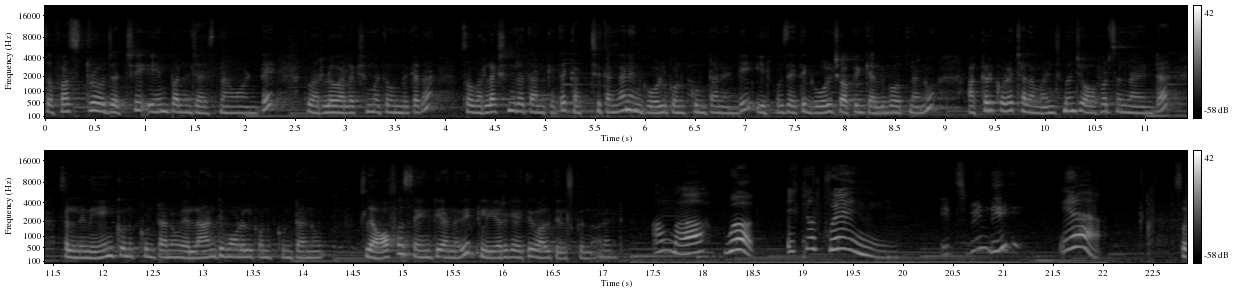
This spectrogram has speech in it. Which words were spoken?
సో ఫస్ట్ రోజు వచ్చి ఏం పనులు చేస్తున్నాము అంటే త్వరలో వరలక్ష్మి వ్రతం ఉంది కదా. సో వరలక్ష్మి వ్రతానికి అయితే ఖచ్చితంగా నేను గోల్డ్ కొనుక్కుంటానండి. ఈ రోజు అయితే గోల్డ్ షాపింగ్కి వెళ్ళబోతున్నాను. అక్కడ కూడా చాలా మంచి మంచి ఆఫర్స్ ఉన్నాయంట. అసలు నేను ఏం కొనుక్కుంటాను ఎలాంటి మోడల్ కొనుక్కుంటాను అసలు ఆఫర్స్ ఏంటి అన్నది క్లియర్గా అయితే వాళ్ళు తెలుసుకున్నారండి look, it's not raining. It's windy Yeah. So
